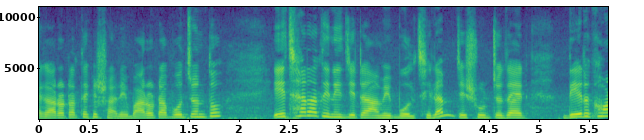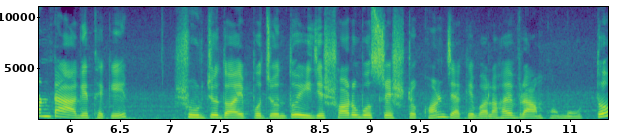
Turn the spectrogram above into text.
এগারোটা থেকে সাড়ে বারোটা পর্যন্ত। এছাড়া তিনি যেটা আমি বলছিলাম যে সূর্যোদয়ের দেড় ঘণ্টা আগে থেকে সূর্যোদয় পর্যন্ত এই যে সর্বশ্রেষ্ঠ ক্ষণ, যাকে বলা হয় ব্রাহ্ম মুহূর্ত।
